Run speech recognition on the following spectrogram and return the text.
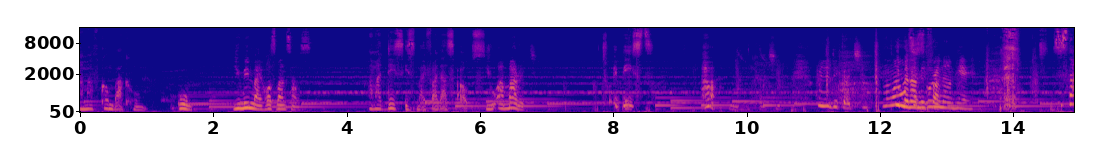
Mama, I've come back home. Home? You mean my husband's house? Mama, this is my father's house. You are married to a beast. Ha! Really, Kachi. Mama, what is going on here? Sister,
